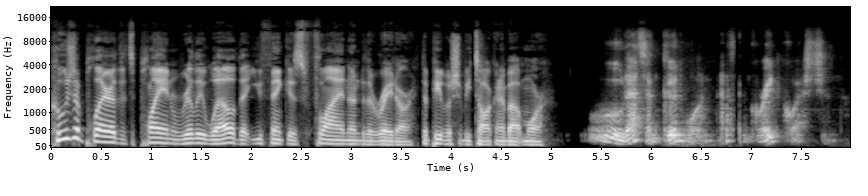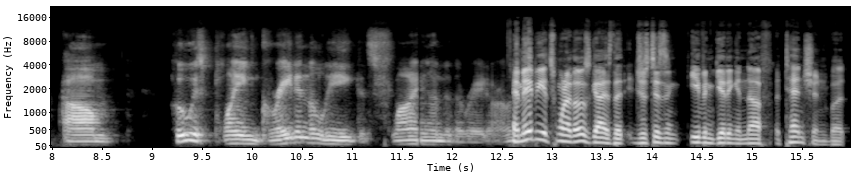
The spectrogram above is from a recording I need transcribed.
Who's a player that's playing really well that you think is flying under the radar that people should be talking about more? Ooh, that's a good one. That's a great question. Um, who is playing great in the league that's flying under the radar? Let and maybe it's one of those guys that just isn't even getting enough attention, but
